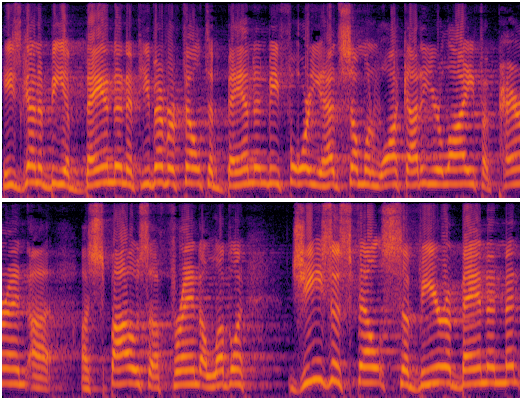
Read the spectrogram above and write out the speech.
He's going to be abandoned. If you've ever felt abandoned before, you had someone walk out of your life, a parent, a, a spouse, a friend, a loved one. Jesus felt severe abandonment.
